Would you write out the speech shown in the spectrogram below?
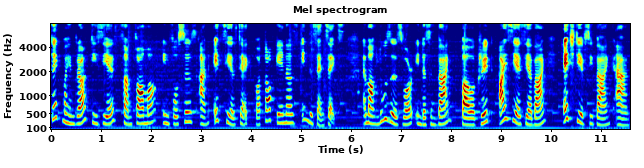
Tech Mahindra, TCS, Sun Pharma, Infosys and HCL Tech were top gainers in the Sensex. Among losers were IndusInd Bank, Power Grid, ICICI Bank, HDFC Bank, and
